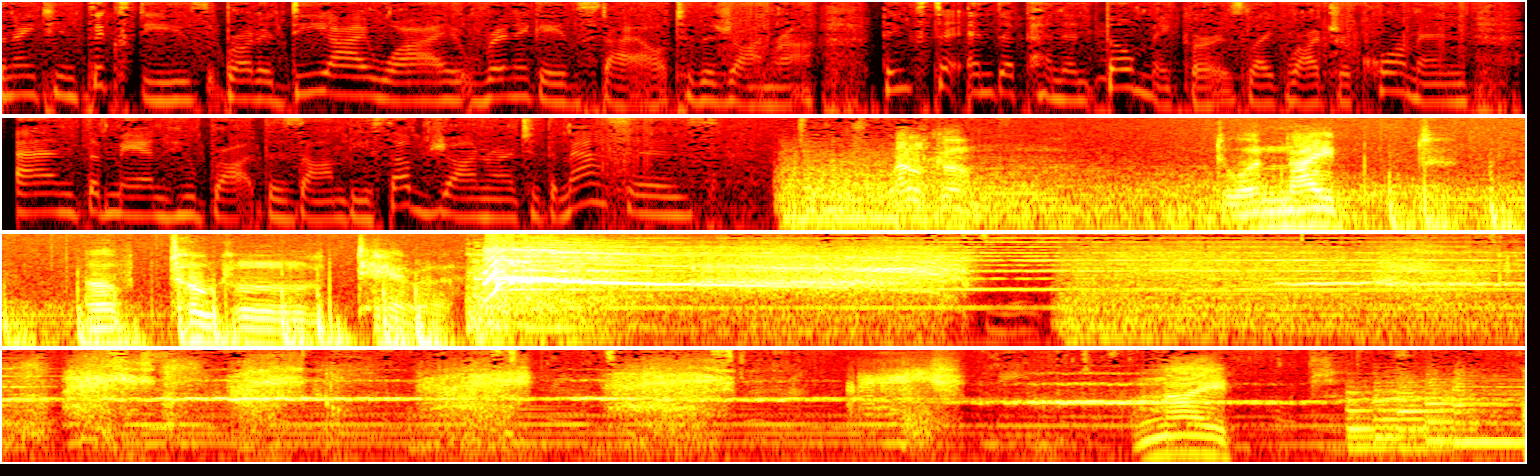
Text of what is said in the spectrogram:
The 1960s brought a DIY renegade style to the genre thanks to independent filmmakers like Roger Corman and the man who brought the zombie subgenre to the masses, Welcome to a night of total terror. Night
